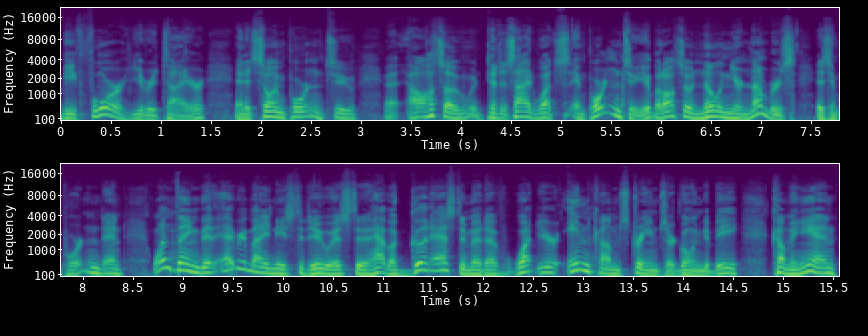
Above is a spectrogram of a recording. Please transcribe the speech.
before you retire. And it's so important to uh, also to decide what's important to you, but also knowing your numbers is important. And one thing that everybody needs to do is to have a good estimate of what your income streams are going to be coming in.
